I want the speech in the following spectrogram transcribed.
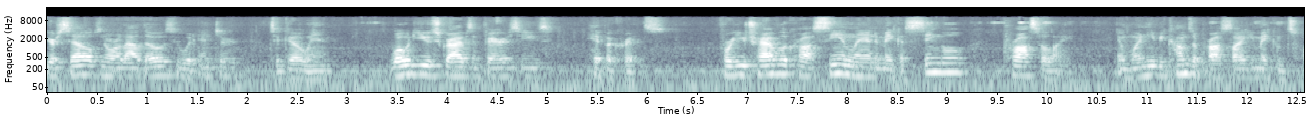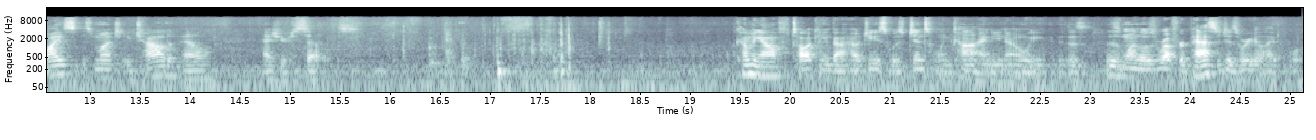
yourselves nor allow those who would enter to go in. Woe to you, scribes and Pharisees, hypocrites, for you travel across sea and land to make a single proselyte. And when he becomes a proselyte, you make him twice as much a child of hell as yourselves coming off talking about how Jesus was gentle and kind, you know, we this, this is one of those rougher passages where you're like, well,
